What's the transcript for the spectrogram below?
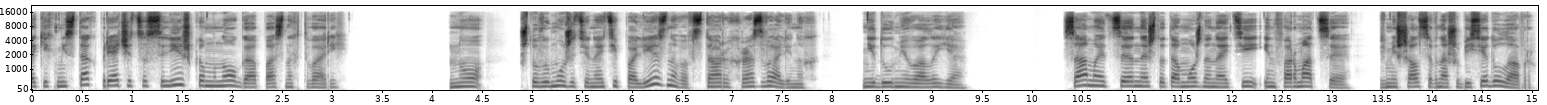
Таких местах прячется слишком много опасных тварей. Но что вы можете найти полезного в старых развалинах? Недоумевала я. Самое ценное, что там можно найти, информация, вмешался в нашу беседу Лавр.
